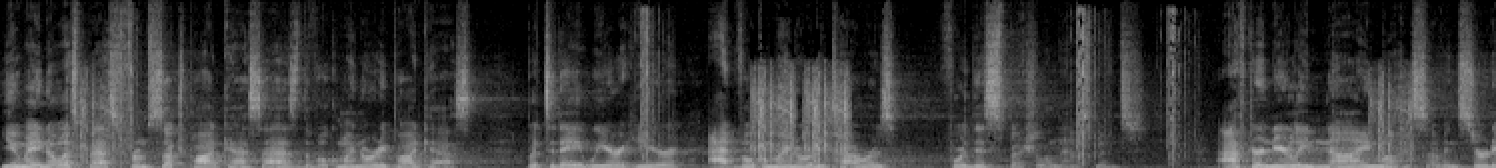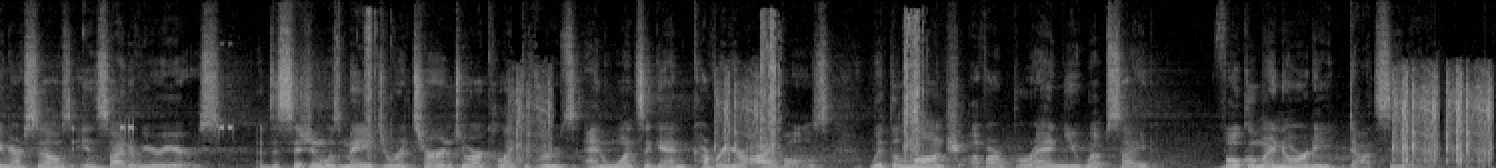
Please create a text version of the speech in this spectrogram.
You may know us best from such podcasts as the Vocal Minority Podcast, but today we are here at Vocal Minority Towers for this special announcement. After nearly nine months of inserting ourselves inside of your ears, a decision was made to return to our collective roots and once again cover your eyeballs with the launch of our brand new website, vocalminority.ca.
